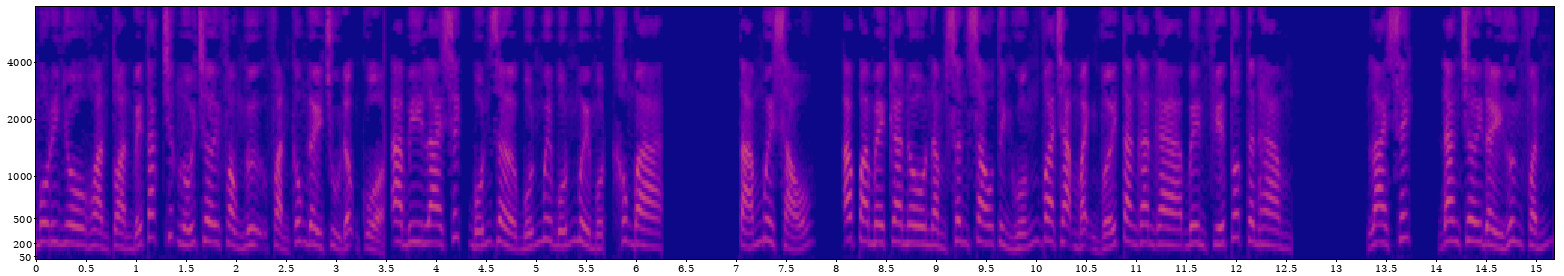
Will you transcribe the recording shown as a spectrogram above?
Mourinho hoàn toàn bế tắc trước lối chơi phòng ngự phản công đầy chủ động của RB Leipzig 4 giờ 44 11 03 86. Upamecano nằm sân sau tình huống va chạm mạnh với Tanganga bên phía Tottenham. Leipzig đang chơi đầy hưng phấn.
